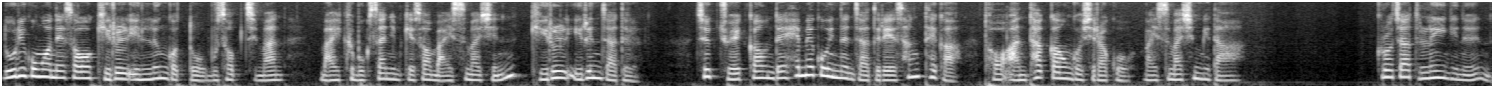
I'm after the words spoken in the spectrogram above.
놀이공원에서 길을 잃는 것도 무섭지만 마이크 목사님께서 말씀하신 길을 잃은 자들, 즉 죄 가운데 헤매고 있는 자들의 상태가 더 안타까운 것이라고 말씀하십니다. 그러자 들레이니는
